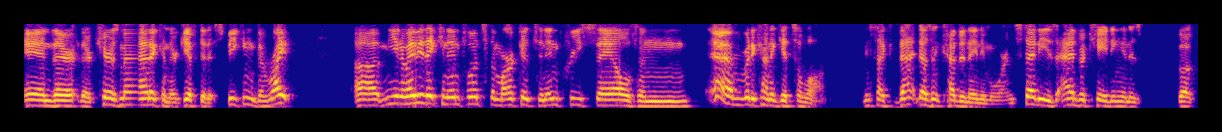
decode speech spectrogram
and they're they're charismatic and they're gifted at speaking, the right, um, you know, maybe they can influence the markets and increase sales, and yeah, everybody kind of gets along. And he's like, that doesn't cut it anymore. Instead, he's advocating in his book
